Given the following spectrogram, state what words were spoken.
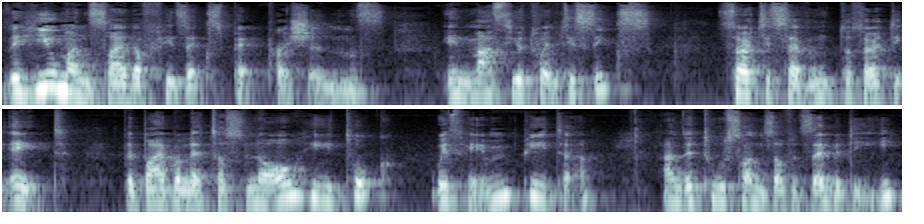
the human side of his expressions in Matthew 26 37 to 38. The Bible let us know he took with him Peter and the two sons of Zebedee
